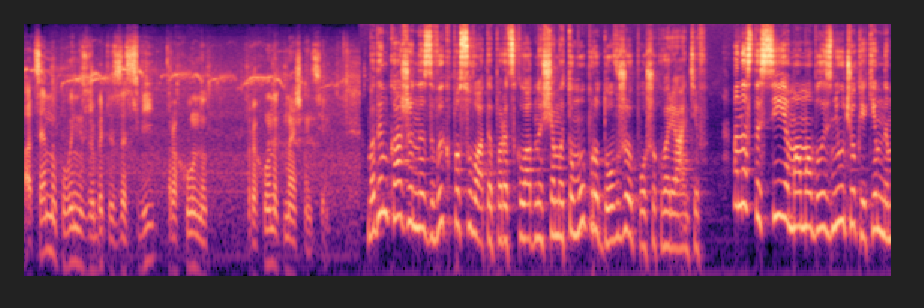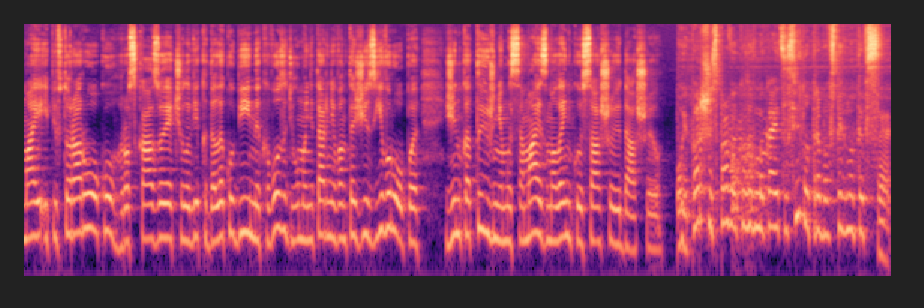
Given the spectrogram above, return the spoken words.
А це ми повинні зробити за свій рахунок, рахунок мешканців. Вадим каже, не звик пасувати перед складнощами, тому продовжує пошук варіантів. Анастасія, мама близнючок, яким немає і півтора року, розказує, чоловік далекобійник возить гуманітарні вантажі з Європи. Жінка тижнями сама із маленькою Сашою Дашею. Ой, першою справою, коли вмикається світло, треба встигнути все.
